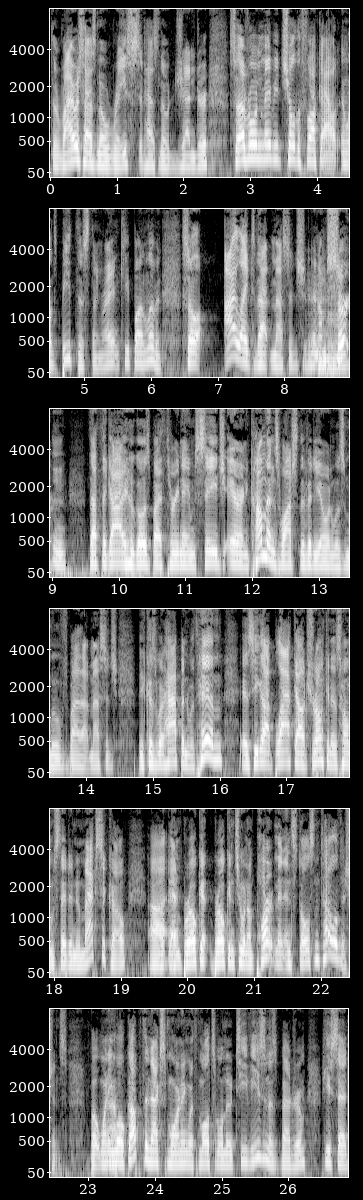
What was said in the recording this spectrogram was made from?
the virus has no race, it has no gender. So everyone maybe chill the fuck out and let's beat this thing, right? And keep on living. So I liked that message, and I'm certain that the guy who goes by three names, Sage Aaron Cummins, watched the video and was moved by that message because what happened with him is he got blackout drunk in his home state of New Mexico uh, and broke it, broke into an apartment and stole some televisions. But when he woke up the next morning with multiple new TVs in his bedroom, he said,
